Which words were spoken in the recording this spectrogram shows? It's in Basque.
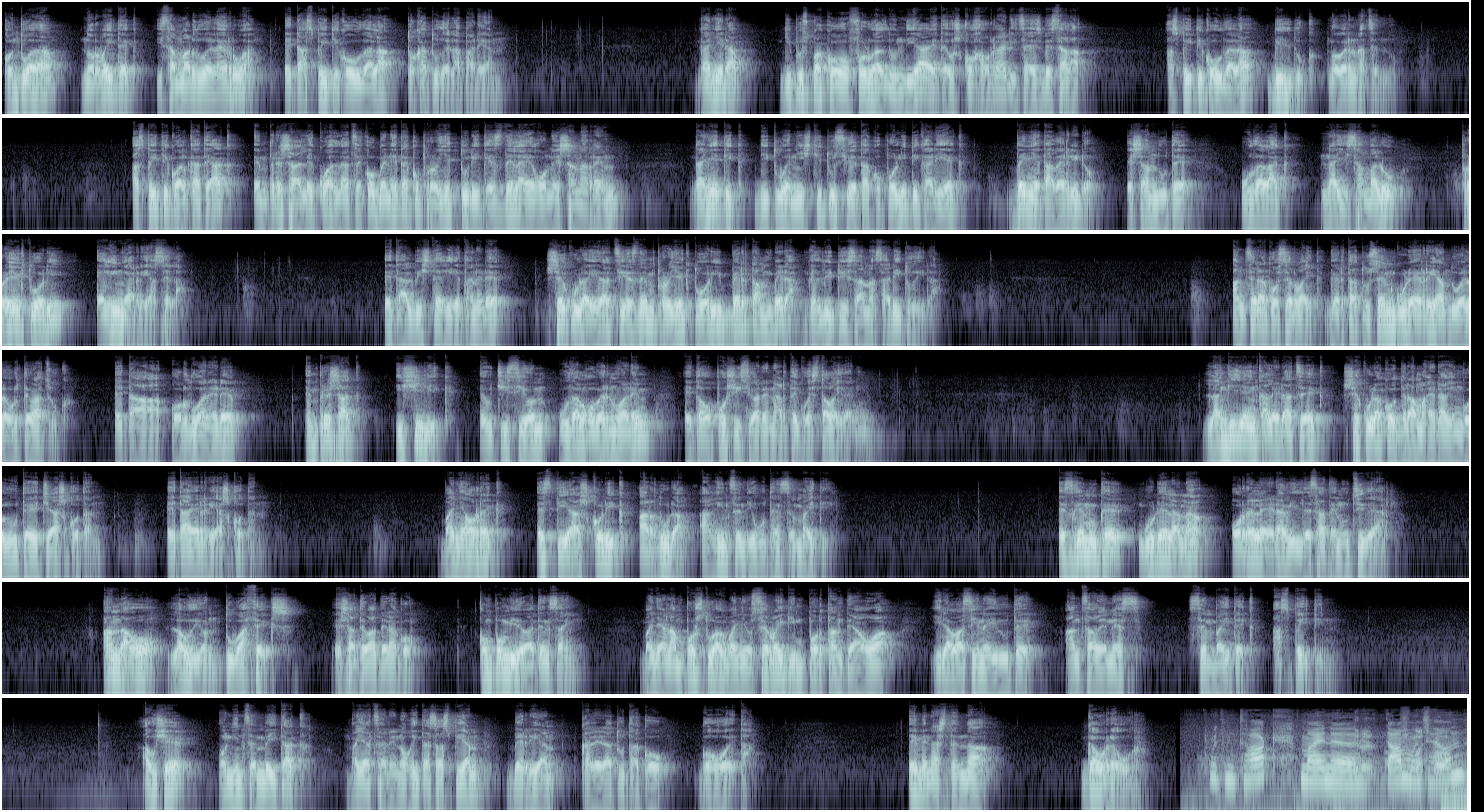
Kontua da, norbaitek izan bar duela errua, eta azpeitiko udala tokatu dela parean. Gainera, Gipuzkoako foru aldundia eta eusko jaurlaritza ez bezala, azpeitiko udala bilduk gobernatzen du. Azpeitiko alkateak, enpresa leku aldatzeko benetako proiekturik ez dela egon esan arren, gainetik dituen instituzioetako politikariek, bain eta berriro, esan dute, udalak nahi izan balu, proiektu hori egingarria zela. Eta albistegietan ere, sekula idatzi ez den proiektu hori bertan bera gelditu izan azaritu dira. Antzerako zerbait gertatu zen gure herrian duela urte batzuk, eta orduan ere, enpresak isilik eutxi zion udal gobernuaren eta oposizioaren arteko eztabaidari. Langileen kaleratzeek sekulako drama eragingo dute etxe askotan, eta herri askotan. Baina horrek ez dia askorik ardura agintzen diguten zenbaiti. Ez genuke gure lana horrela erabildezaten utzi behar. Han dago, laudion, tubazex, esate baterako, konponbide baten zain, baina lanpostuak baino zerbait importanteagoa irabazi nahi dute, antza denez, zenbaitek azpeitin. Hauxe, Onintzen beitak, maiatzaren hogeita zazpian, berrian kaleratutako gogoeta. Hemen hasten da, gaur egur. Guten Tag, meine Damen und Herren.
